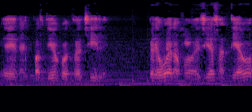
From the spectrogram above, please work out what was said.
en el partido contra Chile. Pero bueno, como decía Santiago,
